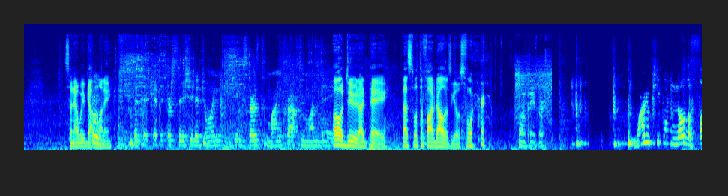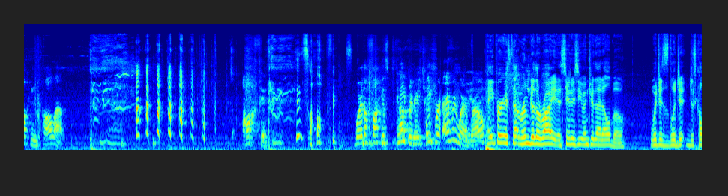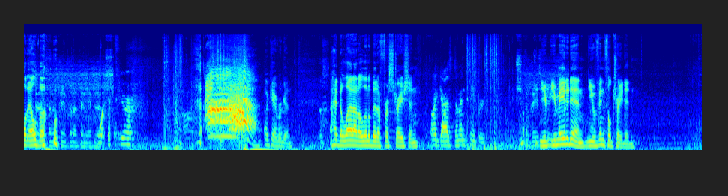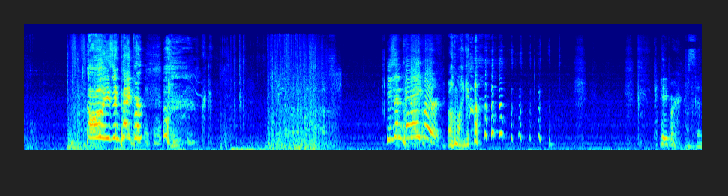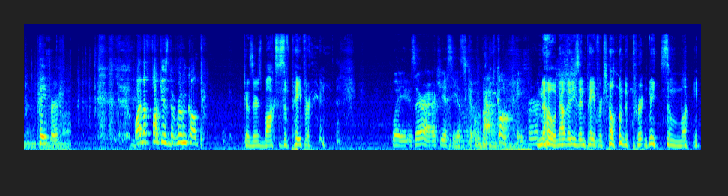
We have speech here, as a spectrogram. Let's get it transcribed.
So now we've got hmm. money. Petition for sushi to join Keemstar's Minecraft Monday. Oh, dude, I'd pay. That's what the five dollars goes for. One paper. Why do people know the fucking call out? it's office. it's obvious. Where the fuck is paper? There's paper everywhere, bro. Paper is that room to the right as soon as you enter that elbow, which is legit just called elbow. Sana paper deneyebiliriz. If you're ah! Okay, we're good. I had to let out a little bit of frustration. Alright, guys, I'm in paper. You you made it in. You've infiltrated. Oh, he's in paper! He's in paper! oh my god. Paper. Paper. Why the fuck is the room called Because there's boxes of paper. Wait, is there actually a CSGO map called Paper? no, now that he's in paper, tell him to print me some money.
